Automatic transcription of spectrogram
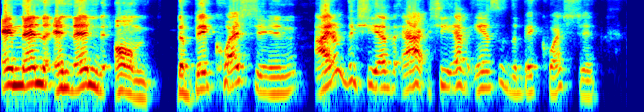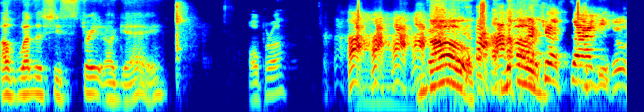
and then and then um the big question. I don't think she ever act, she ever answered the big question of whether she's straight or gay. Oprah. No, I no. can't stand you.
